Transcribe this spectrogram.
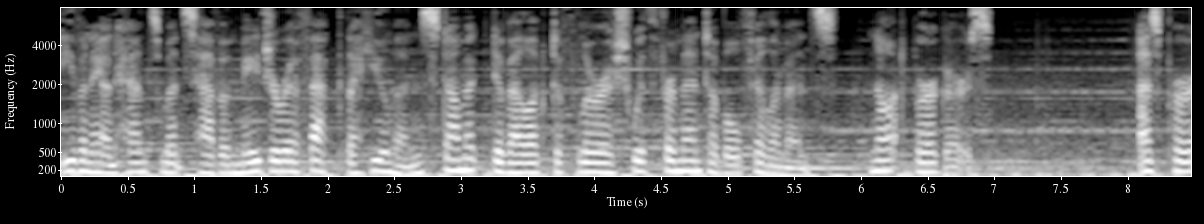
even enhancements have a major effect the human stomach developed to flourish with fermentable filaments, not burgers. As per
